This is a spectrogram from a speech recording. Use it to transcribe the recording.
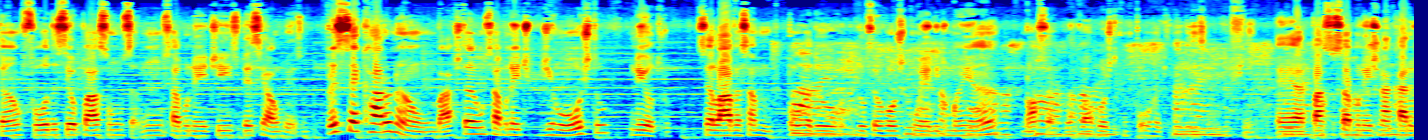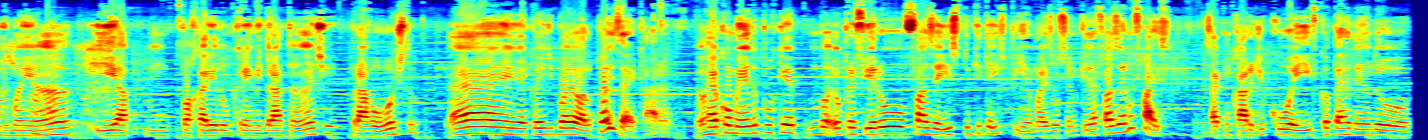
Então, foda-se, eu passo um, um, sabonete especial mesmo. Precisa ser caro, não. Basta um sabonete de rosto neutro. Você lava essa porra do, do seu rosto com ele de manhã. Nossa, lavar o rosto com porra, que delícia. Enfim. É, passa o sabonete na cara de manhã e a um porcaria de um creme hidratante pra rosto. É, é coisa de boiola. Pois é, cara. Eu recomendo porque eu prefiro fazer isso do que ter espinha. Mas se você não quiser fazer, não faz. Sai com cara de cu aí e fica perdendo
